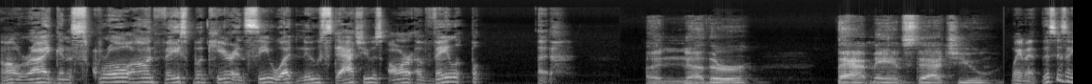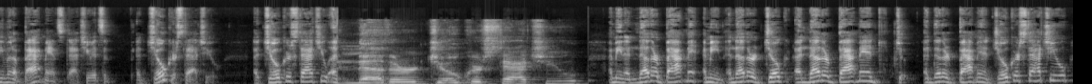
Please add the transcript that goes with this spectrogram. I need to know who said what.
Speaker 1: All right, gonna scroll on Facebook here and see what new statues are available. Uh,
Speaker 2: Another Batman statue.
Speaker 1: wait a minute, this isn't even a Batman statue. It's a, a Joker statue. A Joker statue. A,
Speaker 2: Another Joker statue.
Speaker 1: I mean, another Batman. I mean, another joke. Another Batman. Another Batman Joker statue.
